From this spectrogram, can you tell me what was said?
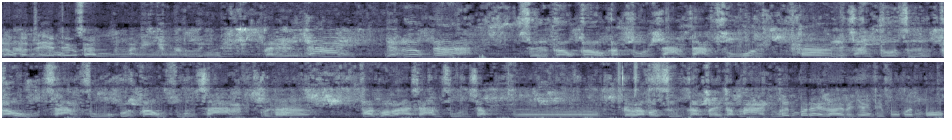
แล้วกันสิเฮ็ดจังซั่นบ้านนี้จะคืนบ้านนี้ยายอย่าลืมนะซื้อเก้าเก้ากับศูนย์สามสามศูนย์ค่ะเลขสามตัวซื้อเก้าสามศูนย์เก้าศูนย์สามคนค่ะละหอดว่าว่าสามศูนย์สับอืมแต่ว่าเขาซื้อกลับไปกลับมาอยู่เพิ่นบ่ได้หลายเป็นหยังที่ผู้เพิ่นบอก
